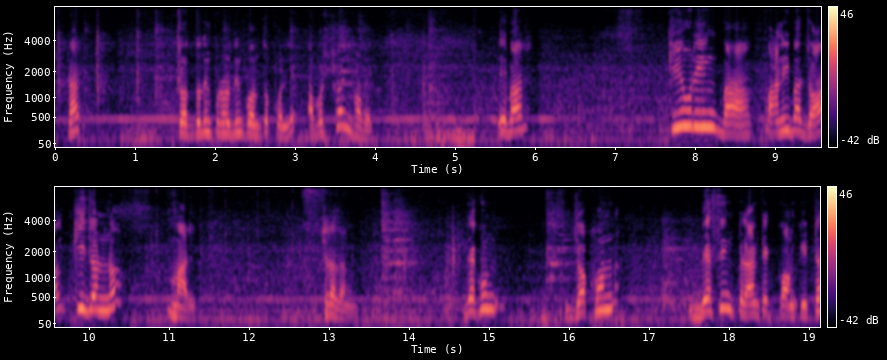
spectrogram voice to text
আপনার চোদ্দ দিন, পনেরো দিন পর্যন্ত করলে অবশ্যই হবে। এবার কিউরিং বা পানি বা জল কী জন্য মারি? সেটা জানুন। দেখুন, যখন বেসিং প্ল্যান্টে কংক্রিটটা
